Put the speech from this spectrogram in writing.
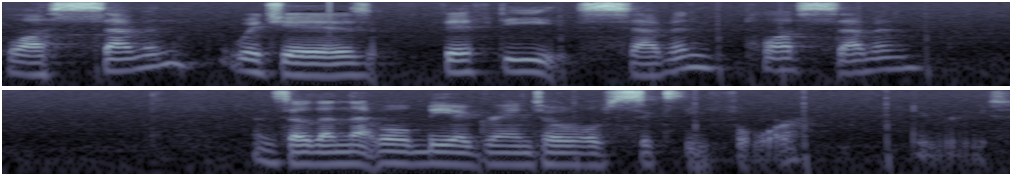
plus 7, which is 57 plus 7. And so then that will be a grand total of 64 degrees.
